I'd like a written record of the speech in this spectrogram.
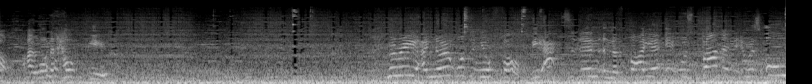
Stop. I want to help you. Marie, I know it wasn't your fault. The accident and the fire, it was Bannon. It was all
